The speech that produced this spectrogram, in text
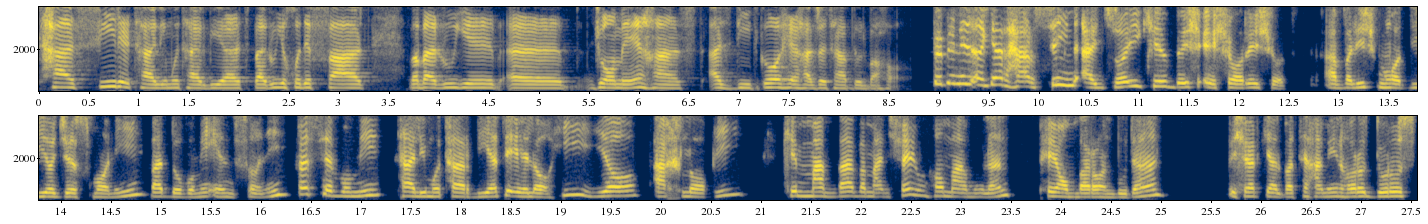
تاثیر تعلیم و تربیت بر روی خود فرد و بر روی جامعه هست از دیدگاه حضرت عبدالبها. ببینید اگر هر سه این اجزایی که بهش اشاره شد اولیش مادی یا جسمانی بعد دومی انسانی و سومی تعلیم و تربیت الهی یا اخلاقی که منبع و منشه اونها معمولا پیامبران بودن. به شرط که البته همه اینها رو درست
